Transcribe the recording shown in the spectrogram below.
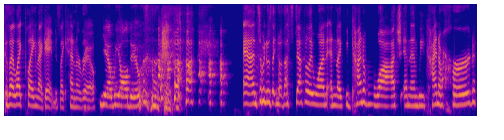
because I like playing that game. It's like hen or roux. Yeah, we all do. and somebody was like, "No, that's definitely one." And like we kind of watch, and then we kind of heard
